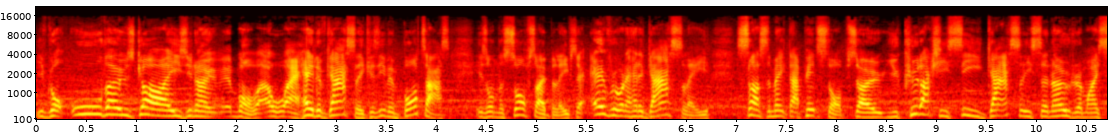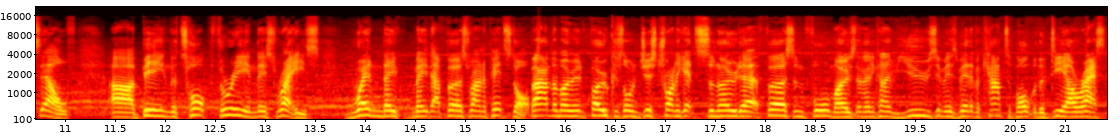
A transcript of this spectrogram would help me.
You've got all those guys, you know, well, ahead of Gasly, because even Bottas is on the soft side, I believe. So everyone ahead of Gasly starts to make that pit stop. So you could actually see Gasly, Tsunoda, and myself uh, being the top three in this race when they make that first round of pit stop. But at the moment, focus on just trying to get Tsunoda first and foremost, and then kind of use him as a bit of a catapult with the DRS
